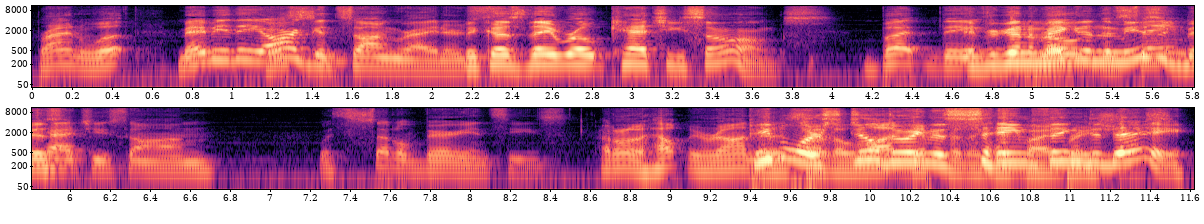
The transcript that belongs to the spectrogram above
Brian, what? Maybe they are Listen. good songwriters because they wrote catchy songs. but they if you're gonna make wrote it in the music same business- catchy song with subtle variances. I don't know. Help me around. People are still doing the same thing today.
